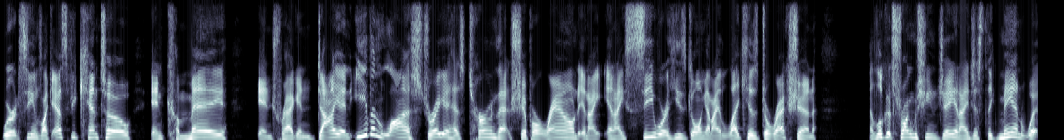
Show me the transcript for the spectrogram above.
where it seems like SB Kento and Kamei and Dragon Dia and even La Estrella has turned that ship around, and I and I see where he's going, and I like his direction. I look at Strong Machine J, and I just think, man, what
